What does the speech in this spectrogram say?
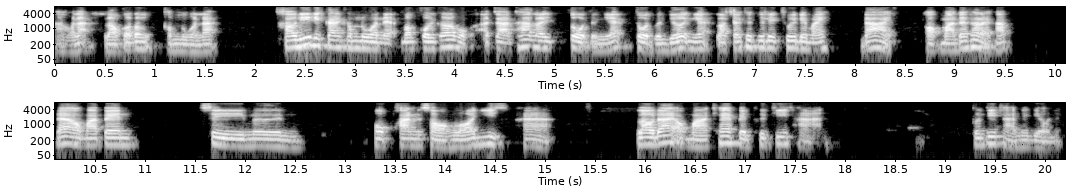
เอาละเราก็ต้องคำนวณละคราวนี้ในการคำนวณเนี่ยบางคนก็บอกอาจารย์ถ้าอะไรโจทย์อย่างเงี้ยโจทย์มันเยอะอย่างเงี้ยเราใช้เครื่องคิดเลขช่วยได้ไหมได้ออกมาได้เท่าไหร่ครับ ได้ออกมาเป็นสี่หมื่นหกพันสองร้อยยี่สิบห้าเราได้ออกมาแค่เป็นพื้นที่ฐาน พื้นที่ฐานอย่างเดียวเนี่ย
